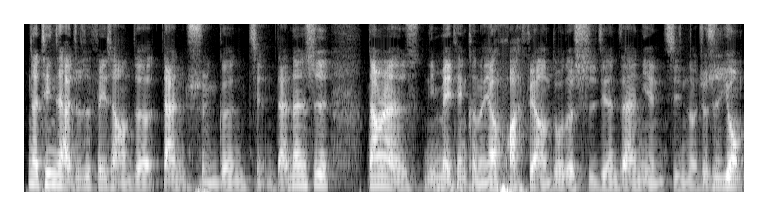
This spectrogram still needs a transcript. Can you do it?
那听起来就是非常的单纯跟简单，但是。当然，你每天可能要花非常多的时间在念经呢，就是用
